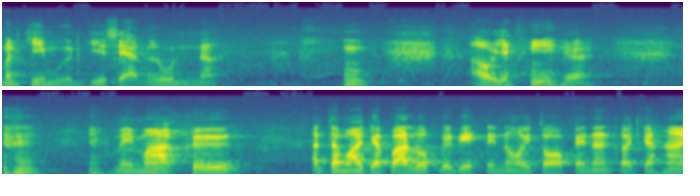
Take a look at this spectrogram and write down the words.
มันกี่หมื่นกี่แสนรุ่นนะ เอาอย่างนี้เถอะไม่มากคืออัตมาจะปาลบเล็กๆน้อยๆต่อไปนั้นก็จะให้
